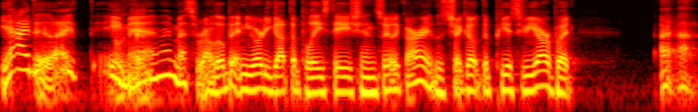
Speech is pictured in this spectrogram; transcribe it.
Yeah, I did. I hey man, I mess around a little bit, and you already got the PlayStation, so you're like, all right, let's check out the PSVR. But I,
